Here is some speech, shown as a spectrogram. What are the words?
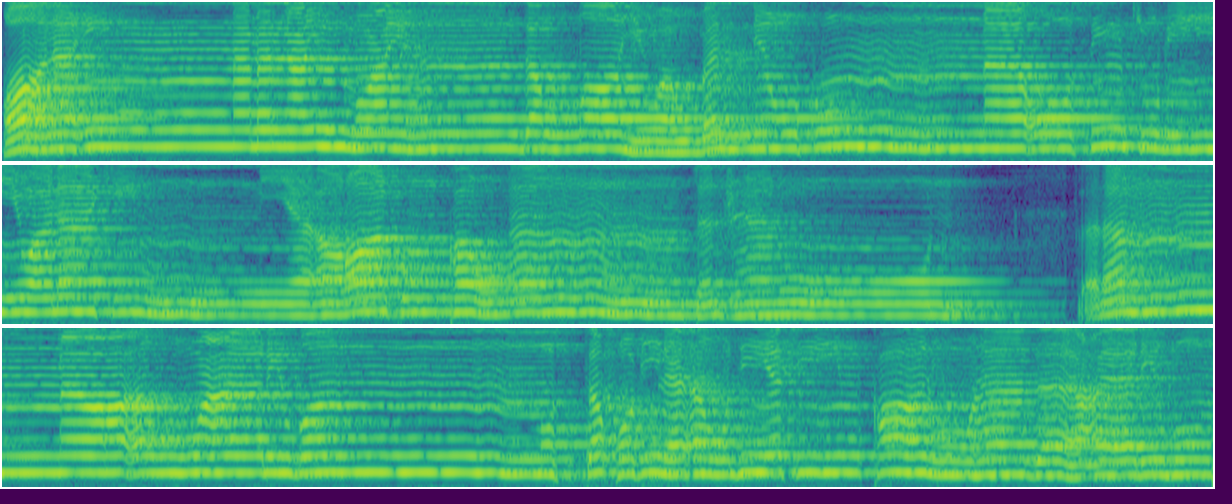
قال إنما العلم عند الله وأبلغكم ما أرسلت به ولكني أراكم قوما تجهلون. فلما رأوه عارضا مستقبل أوديتهم قالوا هذا عارض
